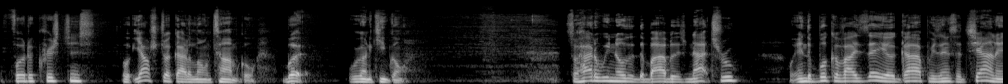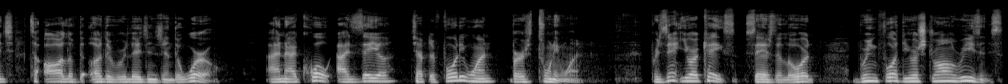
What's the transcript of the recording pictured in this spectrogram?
for the Christians. Well, y'all struck out a long time ago, but we're going to keep going. So, how do we know that the Bible is not true? Well, in the book of Isaiah, God presents a challenge to all of the other religions in the world. And I quote Isaiah chapter 41, verse 21. Present your case, says the Lord. Bring forth your strong reasons,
